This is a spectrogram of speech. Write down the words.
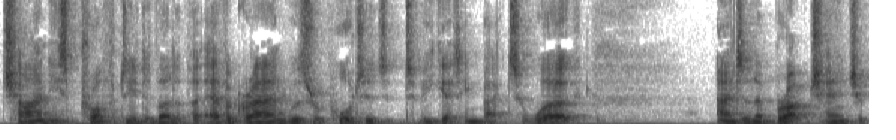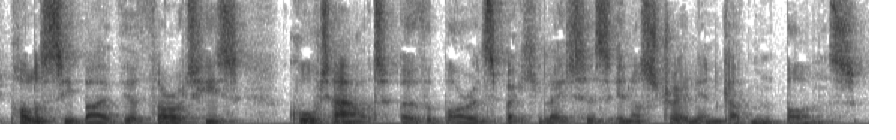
Chinese property developer Evergrande was reported to be getting back to work, and an abrupt change of policy by the authorities caught out over borrowed speculators in Australian government bonds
